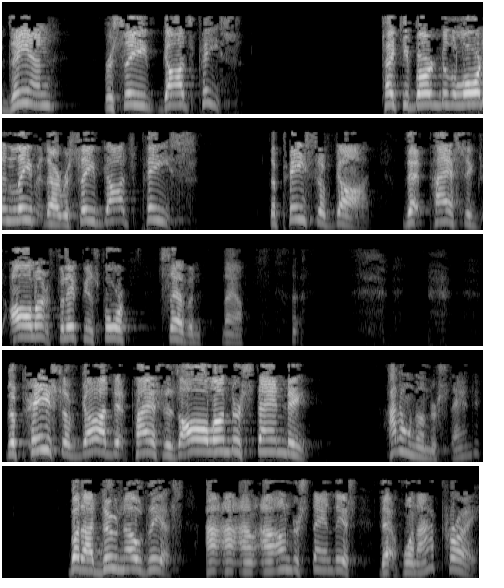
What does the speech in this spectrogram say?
Then receive God's peace. Take your burden to the Lord and leave it there. Receive God's peace. The peace of God that passes all under Philippians 4 7 now. The peace of God that passes all understanding. I don't understand it. But I do know this. I, I, I understand this that when I pray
